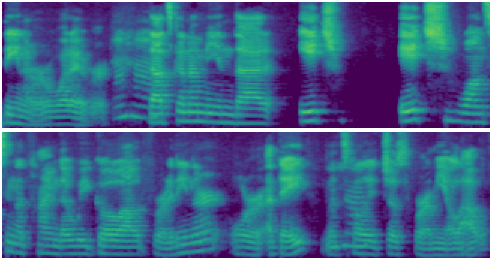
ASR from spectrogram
dinner, or whatever, Mhm. that's gonna mean that each each once in a time that we go out for a dinner or a date, let's Mhm. call it just for a meal out,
